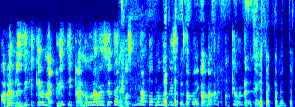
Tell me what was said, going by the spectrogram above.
a ver, les dije que era una crítica, no una receta de cocina, todo el mundo me dice que Sí, exactamente.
